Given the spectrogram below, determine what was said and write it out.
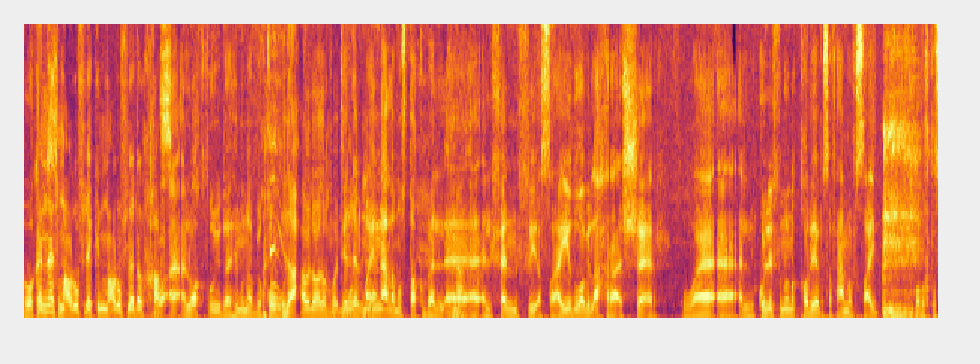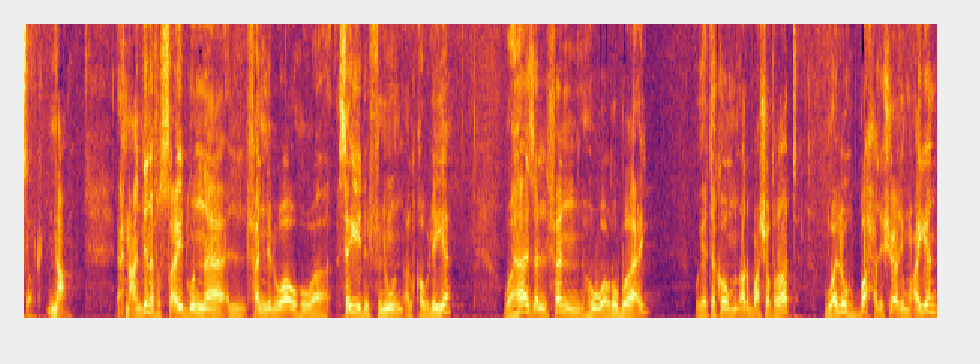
هو كان ناس معروف لكن معروف لدى الخاص. الوقت يداهمنا بقوة. لا حول ولا قوة إلا مطمئن بالله. على مستقبل آه، نعم. آه، الفن في الصعيد وبالأحرى الشعر وكل الفنون القولية بصفة عامة في الصعيد. وباختصار. نعم. إحنا عندنا في الصعيد قلنا الفن الواو هو سيد الفنون القولية وهذا الفن هو رباعي ويتكون من أربع شطرات وله بحر شعري معين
